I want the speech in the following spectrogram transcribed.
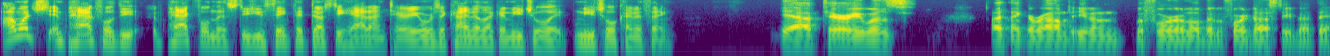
how much impactful do impactfulness do you think that Dusty had on Terry, or was it kind of like a mutual mutual kind of thing? Yeah, Terry was, I think, around even before a little bit before Dusty, but they,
